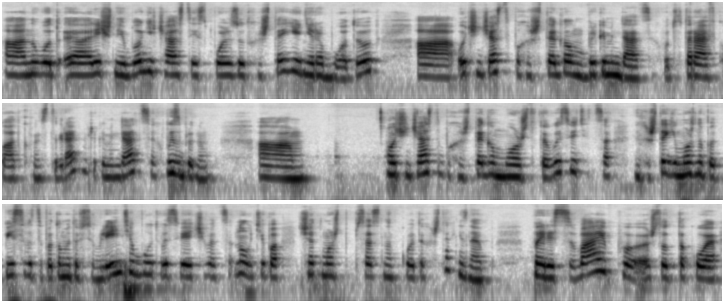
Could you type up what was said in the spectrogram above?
А, ну вот э, личные блоги часто используют хэштеги, они работают. А, очень часто по хэштегам в рекомендациях. Вот вторая вкладка в Инстаграме в рекомендациях в избранном. А, очень часто по хэштегам может это высветиться. На хэштеги можно подписываться, потом это все в ленте будет высвечиваться. Ну, типа, человек может подписаться на какой-то хэштег, не знаю, Paris Vibe, что-то такое,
